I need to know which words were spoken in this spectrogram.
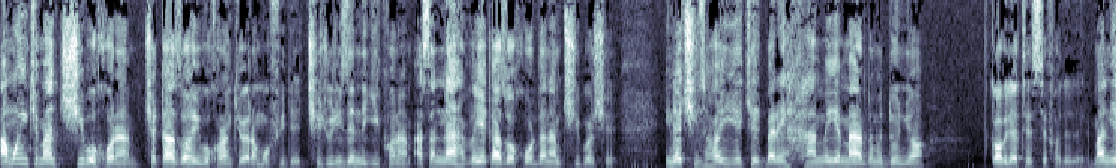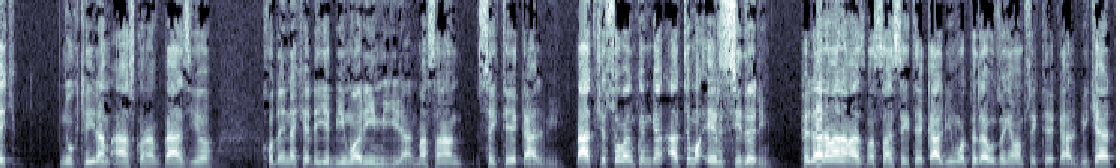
اما اینکه من چی بخورم چه غذاهایی بخورم که برام مفیده چه جوری زندگی کنم اصلا نحوه غذا خوردنم چی باشه؟ اینا چیزهاییه که برای همه مردم دنیا قابلیت استفاده داره. من یک نکته ای هم عرض کنم بعضیا خدای نکرده یه بیماری می‌گیرن مثلا سکته قلبی. بعد که صحبت می‌کنیم میگن البته ما ارسی داریم. پدر منم از مثلا سکته قلبی مرد پدر بزرگم هم سکته قلبی کرد.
